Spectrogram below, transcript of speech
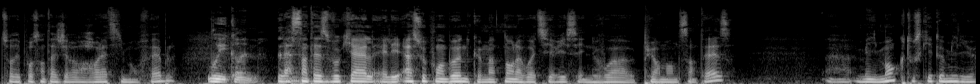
sur des pourcentages d'erreurs relativement faibles. Oui, quand même. La synthèse vocale, elle est à ce point bonne que maintenant la voix de Siri, c'est une voix purement de synthèse. Euh, mais il manque tout ce qui est au milieu.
